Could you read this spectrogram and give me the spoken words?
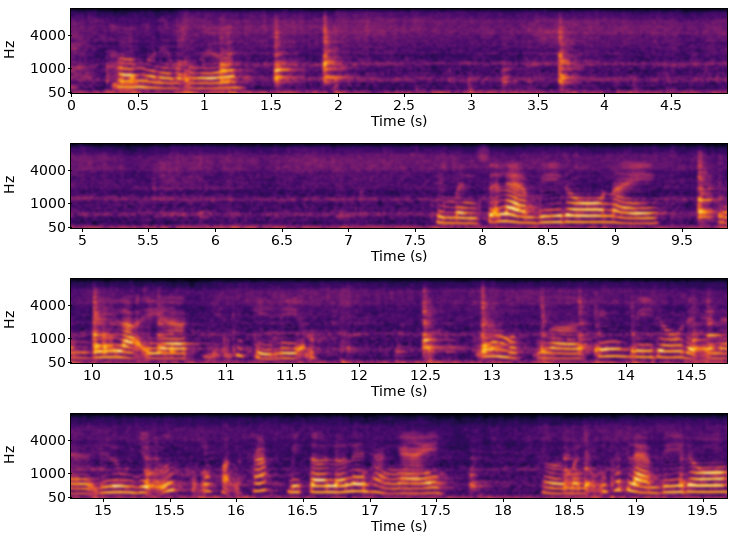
thơm rồi nè mọi người ơi. Thì mình sẽ làm video này, mình ghi lại à, những cái kỷ niệm. Là một à, cái video để là lưu giữ những khoảnh khắc Peter lớn lên hàng ngày. Rồi mình cũng thích làm video.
